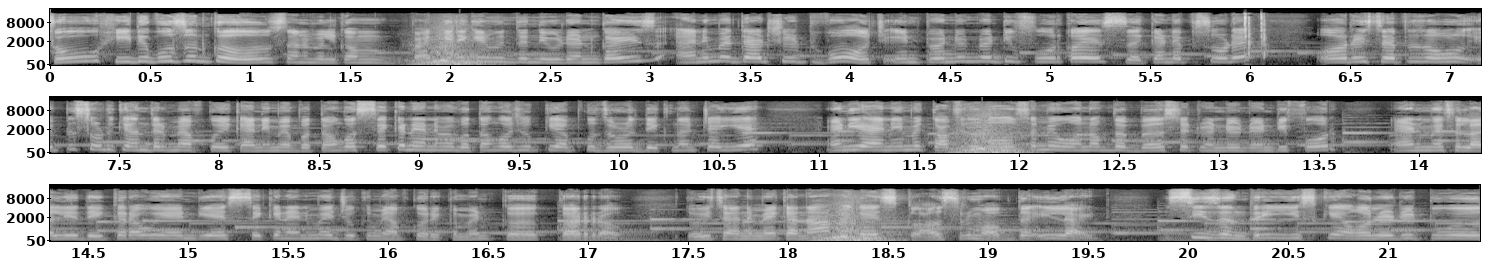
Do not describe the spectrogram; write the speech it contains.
So, he the boys and girls and welcome back again with the new video that anime watch in 2024 का ये सेकंड एपिसोड है। और इस एपिसोड एपिसोड के अंदर मैं आपको एक एनिमे बताऊँगा। सेकंड एनिमे बताऊँगा जो कि आपको ज़रूर देखना चाहिए। एंड ये एनिमे काफ़ी ज़्यादा awesome one of the best है 2024 एंड मैं फ़िलहाल ये देख रहा हूँ एंड ये सेकंड एंड में जो कि मैं आपको रिकमेंड कर रहा हूँ। तो इस एनिमे का नाम है guys classroom of the elite season three इसके ऑलरेडी टू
